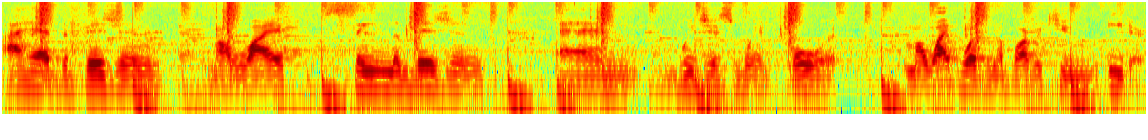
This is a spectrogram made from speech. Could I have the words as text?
I had the vision, my wife seen the vision, and we just went forward my wife wasn't a barbecue eater.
